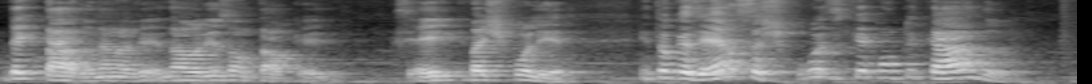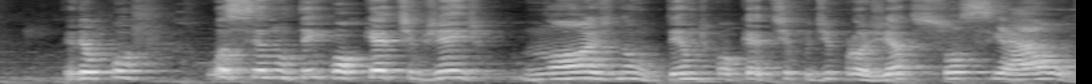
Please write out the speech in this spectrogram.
deitado né? na, na horizontal, que é ele, é ele que vai escolher. Então, quer dizer, essas coisas que é complicado. Entendeu? Pô, você não tem qualquer tipo. Gente, nós não temos qualquer tipo de projeto social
